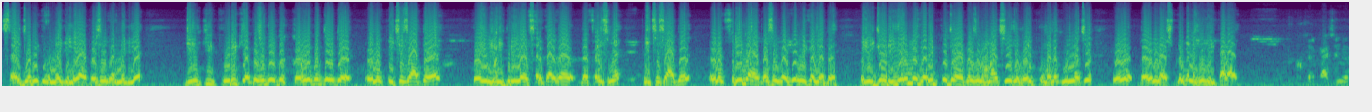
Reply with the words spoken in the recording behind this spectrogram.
सर्जरी करने के लिए ऑपरेशन करने के लिए, जिनकी पूरी कैपेसिटी होती है, करोड़पति होते हैं, वो लोग पीछे से आते हैं, कोई मंत्री या सरकार का रेफरेंस में पीछे से आते हैं, वो लोग फ्री में ऑपरेशन करके निकल जाते हैं। लेकिन जो रियल में गरीब को जो ऑपरेशन होना चाहिए, जो गरीब को मदद मिलना चाहिए, वो गवर्नमेंट हॉस्पिटल में नहीं मिल पा रहा है। सर, काय सांगाल?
